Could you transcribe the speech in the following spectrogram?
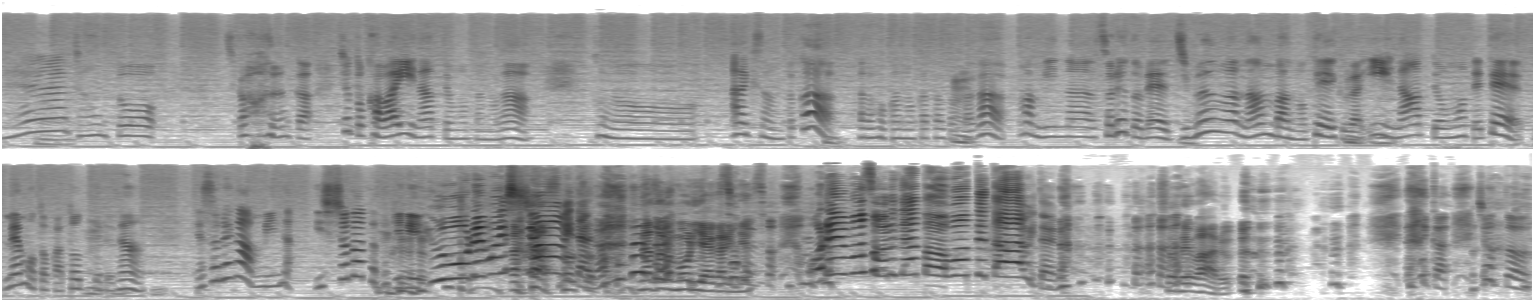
でね、うん。ちゃんとなんかちょっと可愛いなって思ったのがこの荒木さんとかあと他の方とかが、まあみんなそれぞれ自分は何番のテイクがいいなって思っててメモとか取ってるじゃん、でそれがみんな一緒だった時に「うお俺も一緒!」みたいな。謎の盛り上がりね。俺もそれだと思ってたみたいな。それはある。なんかちょっと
